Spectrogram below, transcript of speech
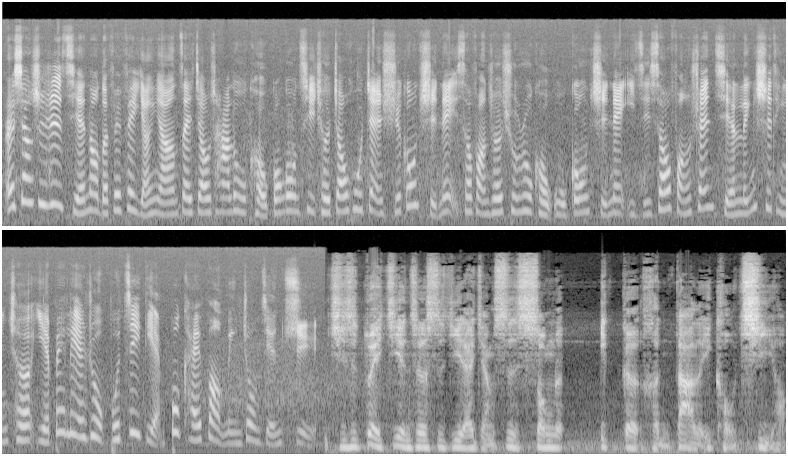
而像是日前闹得沸沸扬扬，在交叉路口公共汽车招呼站十公尺内、消防车出入口五公尺内以及消防栓前临时停车，也被列入不计点、不开放民众检举。其实对计程车司机来讲，是松了一个很大的一口气哈。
